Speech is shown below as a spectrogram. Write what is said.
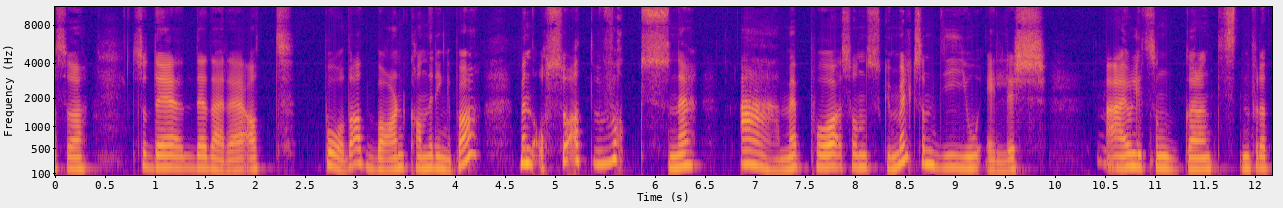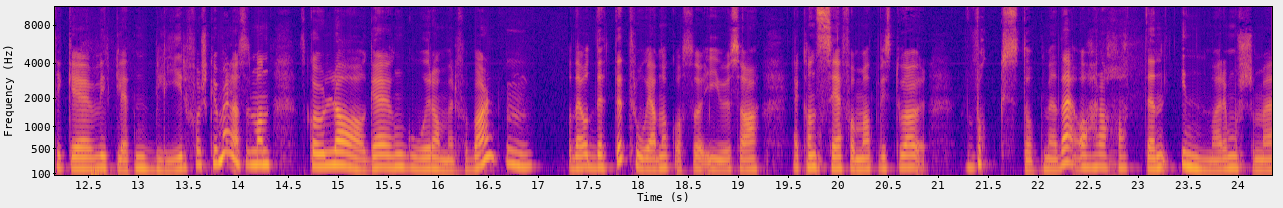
Altså, så det, det derre at både at barn kan ringe på, men også at voksne er med på sånn skummelt som de jo ellers er jo litt sånn garantisten for at ikke virkeligheten blir for skummel. Altså man skal jo lage gode rammer for barn. Og, det, og dette tror jeg nok også i USA. Jeg kan se for meg at hvis du har vokst opp med det og har hatt den innmari morsomme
